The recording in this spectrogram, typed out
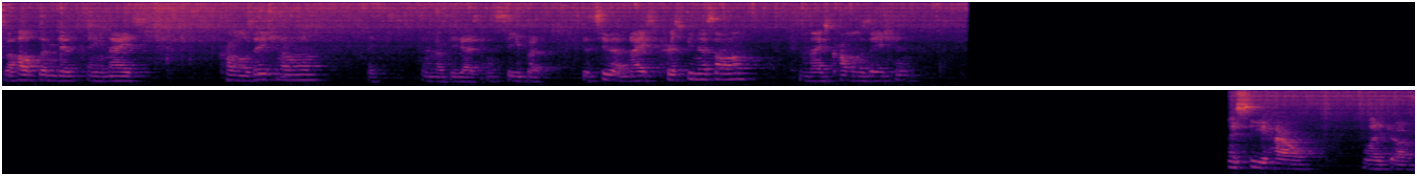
it'll help them get a nice caramelization on them. I don't know if you guys can see, but you can see that nice crispiness on them, nice caramelization. See how like um,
